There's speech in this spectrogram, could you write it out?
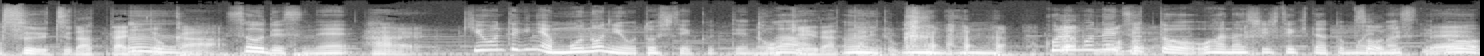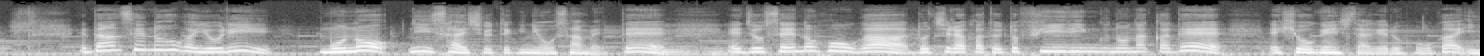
スーツだったりとか。うん、そうですね。はい。基本的には物に落としていくっていうのが時計だったりとか。うんうんうん。これもね 物ずっとお話ししてきたと思いますけど、男性の方がより物に最終的に収めて、うんうん。え女性の方がどちらかというとフィーリングの中でえ表現してあげる方がいい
